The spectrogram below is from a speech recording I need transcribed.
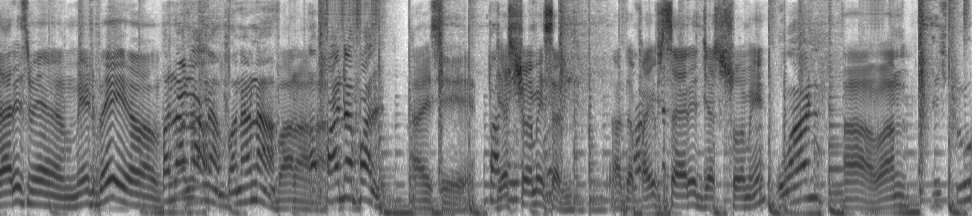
sarees ma- made by uh, Banana, banana, Banana. Uh, pineapple. I see. Just show me, sir. Uh, the five sarees, just show me. One, Ah, one. is two,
